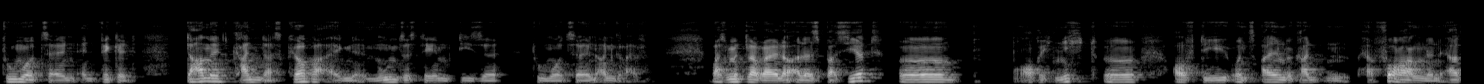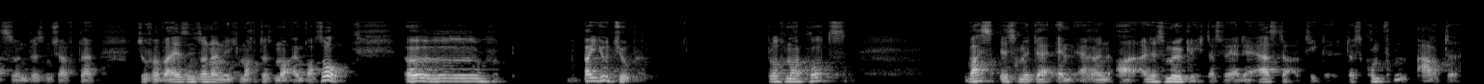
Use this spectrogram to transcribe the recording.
Tumorzellen entwickelt. Damit kann das körpereigene Immunsystem diese Tumorzellen angreifen. Was mittlerweile alles passiert, äh, brauche ich nicht äh, auf die uns allen bekannten hervorragenden Ärzte und Wissenschaftler zu verweisen, sondern ich mache das mal einfach so. Äh, bei YouTube Bloß mal kurz, was ist mit der mRNA alles möglich? Das wäre der erste Artikel. Das kommt von Arte.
